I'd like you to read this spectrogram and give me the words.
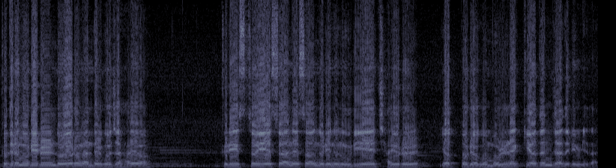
그들은 우리를 노예로 만들고자 하여 그리스도 예수 안에서 누리는 우리의 자유를 엿보려고 몰래 끼어든 자들입니다.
